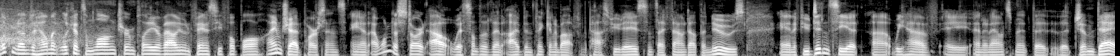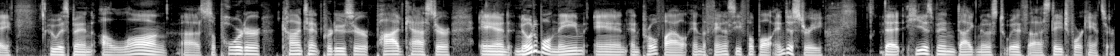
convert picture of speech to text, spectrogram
Looking under the helmet, look at some long-term player value in fantasy football. I'm Chad Parsons, and I wanted to start out with something that I've been thinking about for the past few days since I found out the news. And if you didn't see it, uh, we have a an announcement that, that Jim Day, who has been a long uh, supporter, content producer, podcaster, and notable name and, and profile in the fantasy football industry, that he has been diagnosed with uh, stage four cancer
